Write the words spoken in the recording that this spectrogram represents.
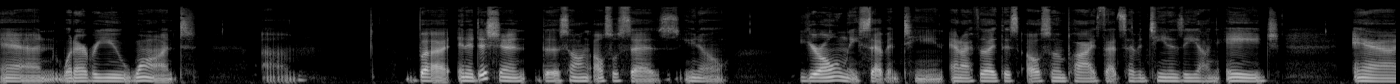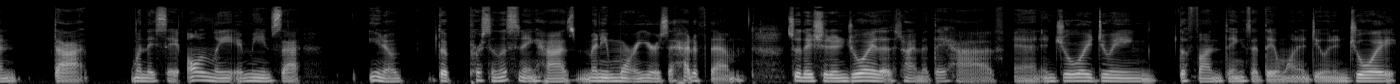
and whatever you want. Um, but in addition, the song also says, you know, you're only 17. And I feel like this also implies that 17 is a young age and that when they say only, it means that, you know, the person listening has many more years ahead of them. So they should enjoy the time that they have and enjoy doing the fun things that they want to do and enjoy,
